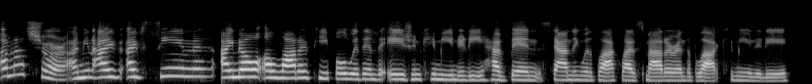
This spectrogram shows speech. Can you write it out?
I'm not sure. I mean, I've I've seen. I know a lot of people within the Asian community have been standing with Black Lives Matter and the Black community,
